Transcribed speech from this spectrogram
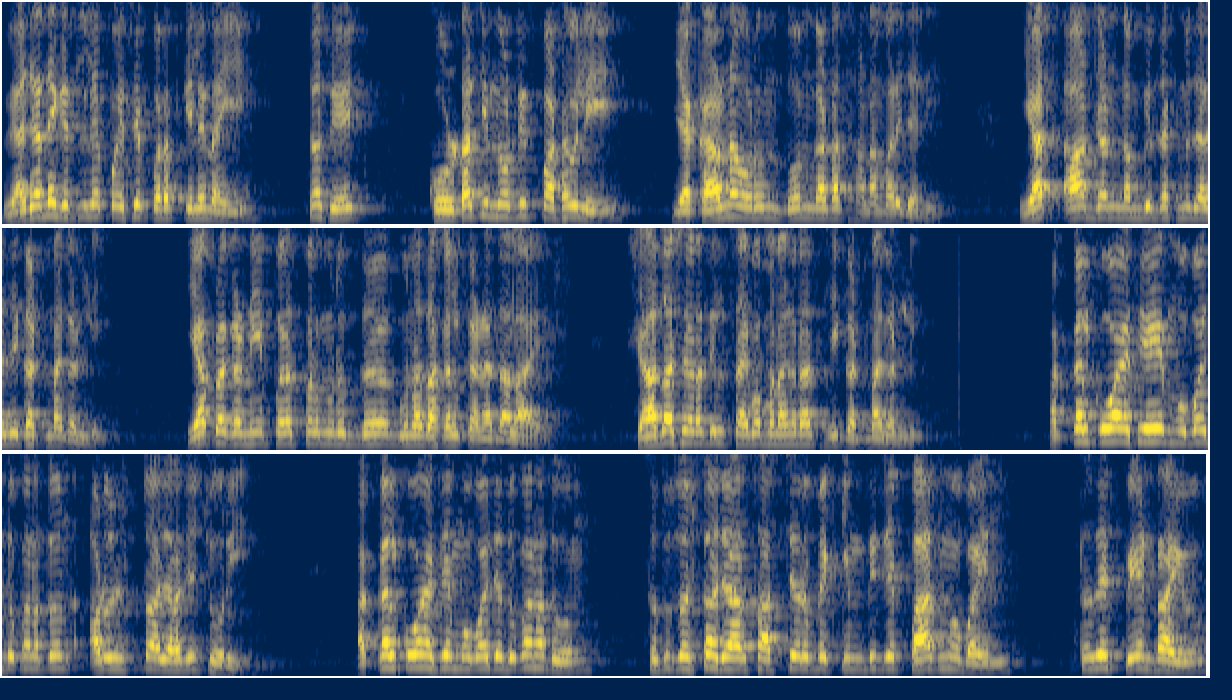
व्याजाने घेतलेले पैसे परत केले नाही तसेच कोर्टाची नोटीस पाठवली या कारणावरून दोन गटात हाणामारी झाली. यात आठ जण गंभीर जखमी झाल्याची घटना घडली. या प्रकरणी परस्परांविरुद्ध गुन्हा दाखल करण्यात आला आहे. शहादा शहरातील साईबाबा नगरात ही घटना घडली. अक्कलकोवा येथे मोबाईल दुकानातून अडुसष्ट हजाराची चोरी. अक्कलकोवा येथे मोबाईलच्या दुकानातून सदुसष्ट हजार सातशे रुपये किमतीचे पाच मोबाईल तसेच pen drive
